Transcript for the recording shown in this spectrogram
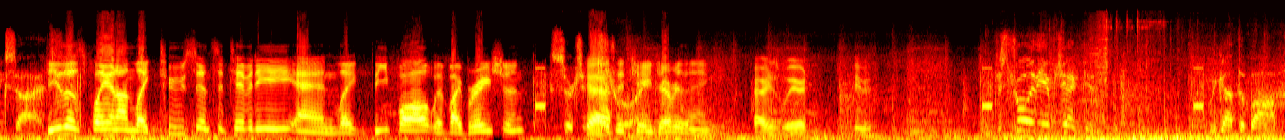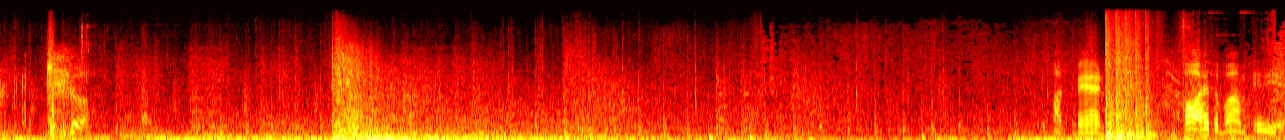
Switching sides. Diesel's playing on like two sensitivity and like default with vibration. Search and Yeah. Had to destroy. change everything. Yeah, he's weird. Dude. Destroy the objective. We got the bomb. Fuck, man. Oh, I had the bomb. Idiot.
